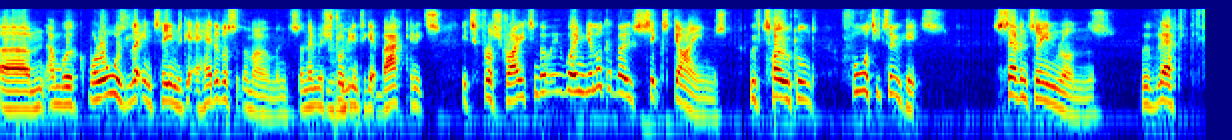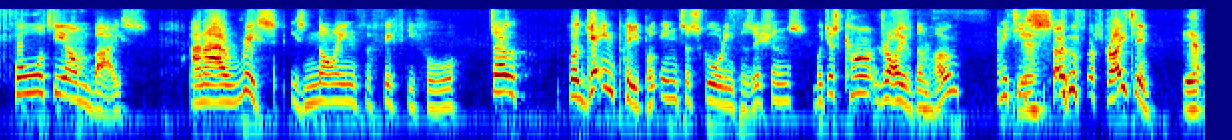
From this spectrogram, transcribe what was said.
Um, and we're we're always letting teams get ahead of us at the moment, and then we're mm-hmm. struggling mm-hmm. to get back, and it's it's frustrating. But when you look at those six games, we've totaled 42 hits, 17 runs. We've left 40 on base, and our RISP is nine for 54. So we're getting people into scoring positions. We just can't drive them home and it is yeah. so frustrating. Yeah,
